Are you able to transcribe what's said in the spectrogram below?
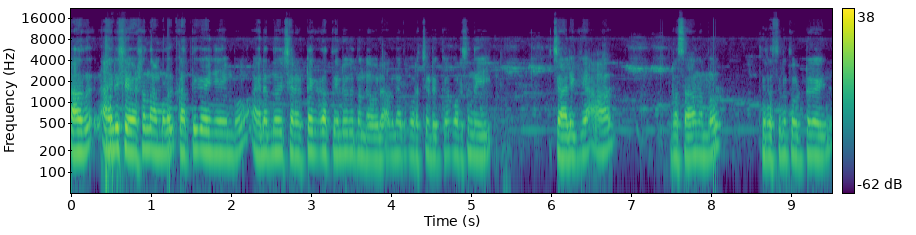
അത് അതിന് ശേഷം നമ്മൾ കത്തി കഴിഞ്ഞ് കഴിയുമ്പോൾ അതിനകത്ത് ചിരട്ടയൊക്കെ കത്തിന്റെ ഒരു ഇതുണ്ടാവില്ല അതിനകത്ത് കുറച്ചെടുക്കുക കുറച്ച് നെയ്യ് ചാലിക്കുക. ആ പ്രസാദം നമ്മൾ ചിരസിൽ തൊട്ട് കഴിഞ്ഞ്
